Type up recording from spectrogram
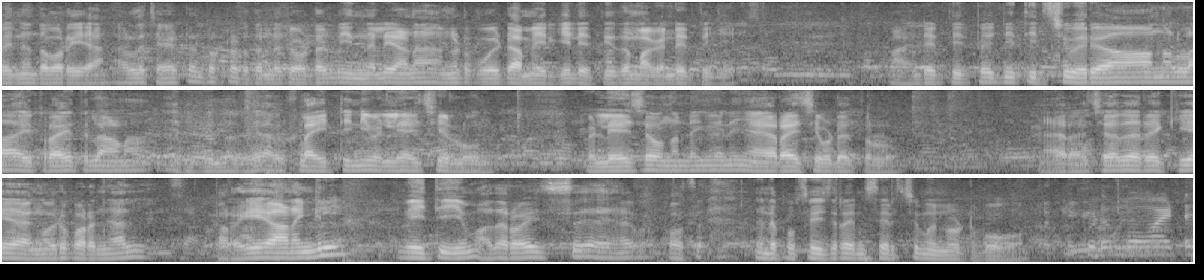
പിന്നെ എന്താ പറയുക അയാളുടെ ചേട്ടൻ തൊട്ടടുത്തുണ്ട് ചേട്ടൻ ഇന്നലെയാണ് അങ്ങോട്ട് പോയിട്ട് അമേരിക്കയിൽ എത്തിയത് മകന്റെ അടുത്തേക്ക്. മകന്റെ അടുത്ത് ഇപ്പോൾ ഇനി തിരിച്ചു വരിക എന്നുള്ള അഭിപ്രായത്തിലാണ് ഇരിക്കുന്നത്. അത് ഫ്ലൈറ്റ് ഇനി വെള്ളിയാഴ്ചയുള്ളൂ. ഉള്ളൂ വെള്ളിയാഴ്ച വന്നിട്ടുണ്ടെങ്കിൽ ഇനി ഞായറാഴ്ച ഇവിടെ എത്തുള്ളൂ. ഞായറാഴ്ച വരയ്ക്ക് അങ്ങോട്ട് പറഞ്ഞാൽ പറയുകയാണെങ്കിൽ വെയിറ്റ് ചെയ്യും. അതർവൈസ് ഇതിന്റെ പ്രൊസീജിയർ അനുസരിച്ച് മുന്നോട്ട് പോകും. കുടുംബമായിട്ട്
